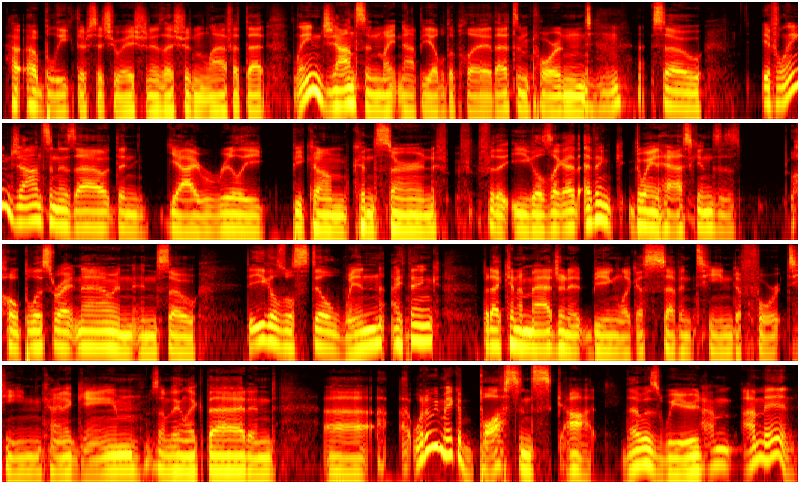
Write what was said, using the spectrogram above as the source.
how, how, bleak their situation is. I shouldn't laugh at that. Lane Johnson might not be able to play. That's important. Mm-hmm. So if Lane Johnson is out, then yeah, I really become concerned f- for the Eagles. Like I, I, think Dwayne Haskins is hopeless right now, and and so the Eagles will still win. I think, but I can imagine it being like a seventeen to fourteen kind of game, something like that, and. Uh, what do we make of Boston Scott? That was weird. I'm I'm in.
